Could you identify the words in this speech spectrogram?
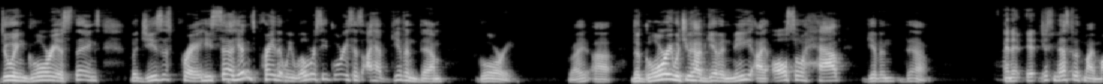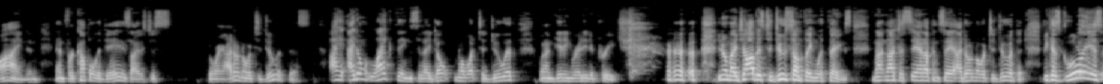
doing glorious things. But Jesus pray, he says, he doesn't pray that we will receive glory. He says, I have given them glory, right? Uh, the glory which you have given me, I also have given them. And it, it just messed with my mind. And, and for a couple of days, I was just going, I don't know what to do with this. I, I don't like things that I don't know what to do with when I'm getting ready to preach. you know, my job is to do something with things, not, not to stand up and say, I don't know what to do with it. Because glory is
